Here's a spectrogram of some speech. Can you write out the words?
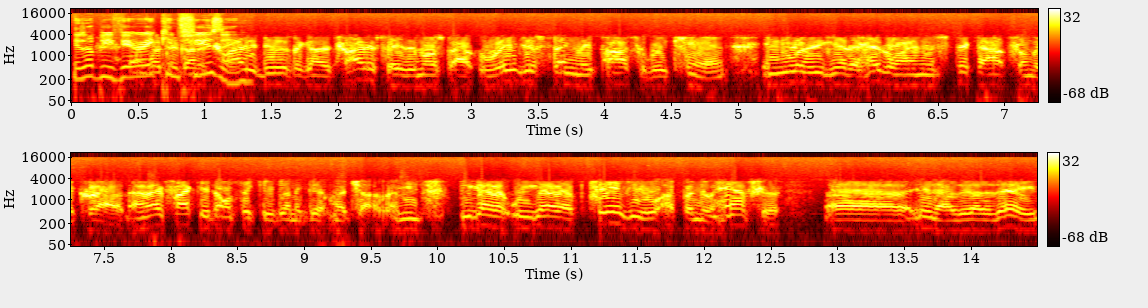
It'll be very and what they're going to try to do is they're going to try to say the most outrageous thing they possibly can in order to get a headline and stick out from the crowd. And I frankly don't think you're going to get much out of it. I mean, we got a, we got a preview up in New Hampshire, uh, you know, the other day,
